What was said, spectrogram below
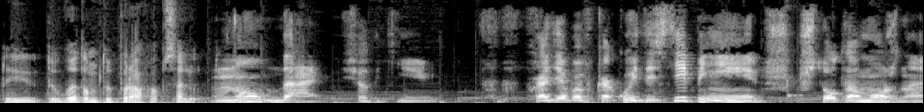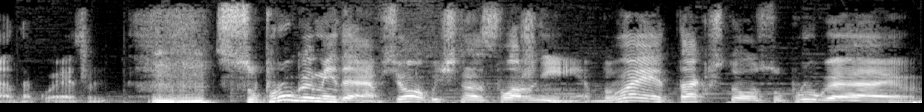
Ты, ты в этом ты прав абсолютно. Ну, да, все-таки хотя бы в какой-то степени что-то можно такое. Угу. С супругами, да, все обычно сложнее. Бывает так, что супруга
